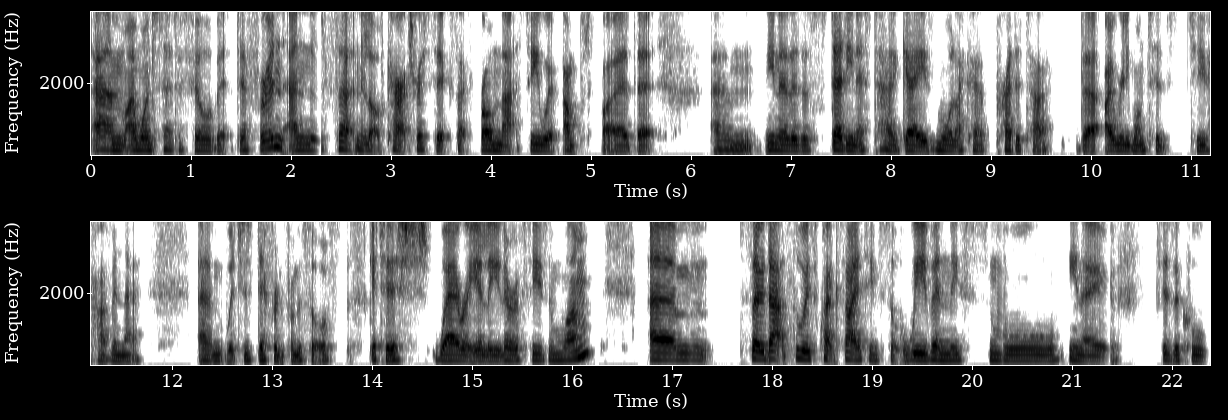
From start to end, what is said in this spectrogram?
um, I wanted her to feel a bit different. And there's certainly a lot of characteristics like from that Sea Whip amplifier that, um, you know, there's a steadiness to her gaze, more like a predator that I really wanted to have in there, um, which is different from the sort of skittish, wary Alina of season one. Um, so that's always quite exciting to sort of weave in these small, you know, physical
